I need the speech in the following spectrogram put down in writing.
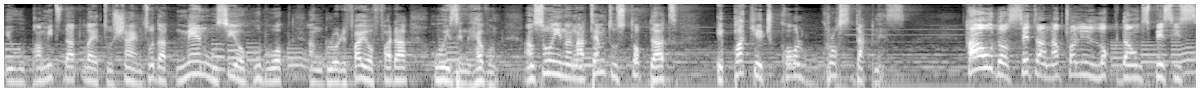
you will permit that light to shine so that men will see your good work and glorify your Father who is in heaven. And so, in an attempt to stop that, a package called gross darkness. How does Satan actually lock down spaces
